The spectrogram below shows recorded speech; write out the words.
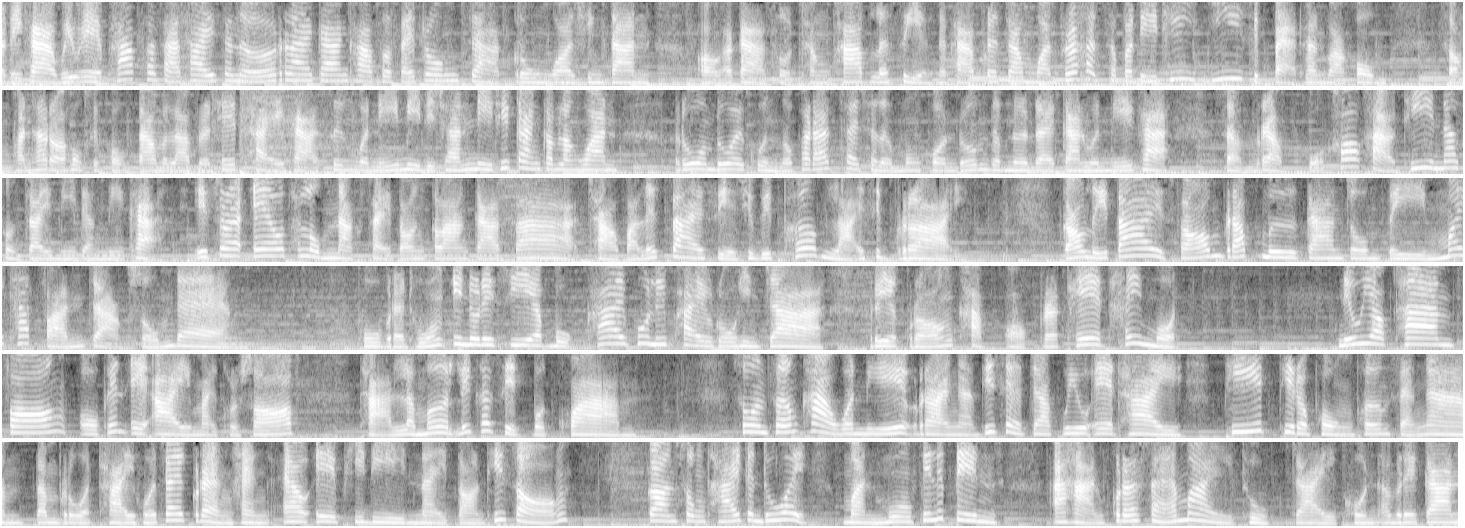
สวัสดีค่ะ วิวเอภาคภาษาไทยเสนอรายการข่าวสดสายตรงจากกรุงวอชิงตัน ออกอากาศสดทั้งภาพและเสียงนะคะ ประจำวันพฤหัสบดีที่ 28 ธันวาคม 2566 ตามเวลาประเทศไทยค่ะ ซึ่งวันนี้มีดิฉันนีที่การกำลังวัน ร่วมด้วยคุณนพรัตน์ชัยเฉลิมมงคลร่วมดำเนินรายการวันนี้ค่ะสำหรับหัวข้อข่าวที่น่าสนใจมีดังนี้ค่ะ อิสราเอลถล่มหนักใส่ตอนกลางกาซาชาวปาเลสไตน์เสียชีวิตเพิ่มหลายสิบราย เกาหลีใต้ซ้อมรับมือการโจมตีไม่คาดฝันจากโสมแดง ผู้ประท้วงอินโดนีเซียบุกค่ายผู้ลี้ภัยโรฮิงญาเรียกร้องขับออกประเทศให้หมด นิวยอร์กไทม์ฟ้อง OpenAI Microsoft ฐานละเมิดลิขสิทธิ์บทความ ส่วนเสริมข่าววันนี้รายงานพิเศษจาก VOA ไทย พีทพิรพงษ์เพิ่มแสงงาม ตำรวจไทยหัวใจแกร่งแห่ง LAPD ในตอนที่ 2 ก่อนส่งท้ายกันด้วยมันม่วงฟิลิปปินส์อาหารกระแสใหม่ถูกใจคนอเมริกัน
